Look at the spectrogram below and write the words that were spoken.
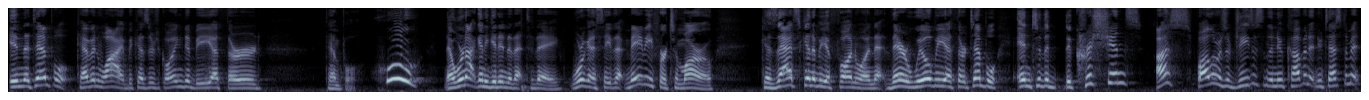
in the temple. Kevin, why? Because there's going to be a third temple. Whew! Now we're not going to get into that today. We're going to save that maybe for tomorrow because that's going to be a fun one that there will be a third temple. And to the, the Christians, us, followers of Jesus in the New Covenant, New Testament,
